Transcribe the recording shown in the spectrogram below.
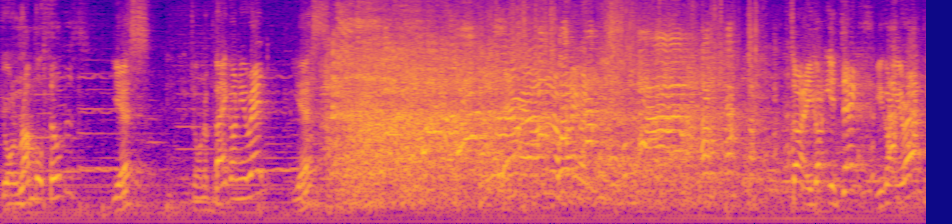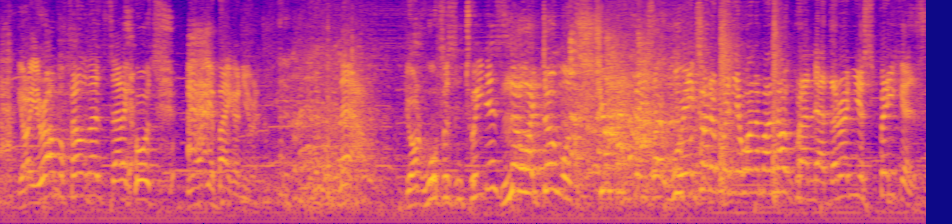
Do you want rumble filters? Yes. Do you want a bag on your head? Yes. There we are, a bag on So you got your deck, you got your amp, you got your rumble filters, and of course, you got your bag on your head. Now, do you want woofers and tweeters? No, I don't want stupid things like Well, you got them whether you want them or not, Grandad. They're in your speakers.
